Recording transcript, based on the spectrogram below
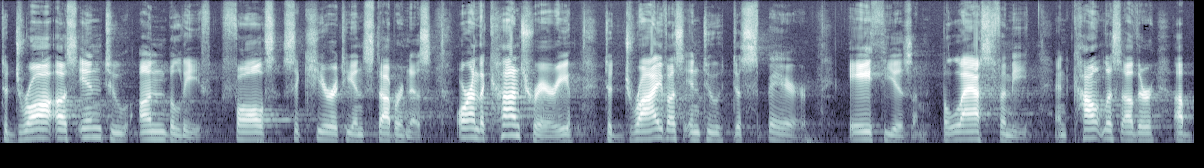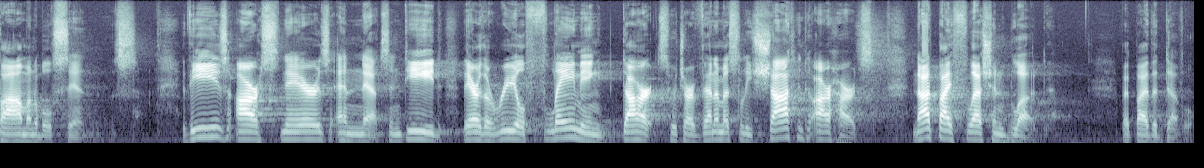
to draw us into unbelief, false security and stubbornness, or on the contrary, to drive us into despair, atheism, blasphemy, and countless other abominable sins. These are snares and nets. Indeed, they are the real flaming darts which are venomously shot into our hearts, not by flesh and blood, but by the devil.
